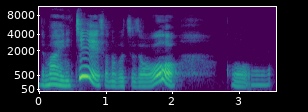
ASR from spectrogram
で、毎日その仏像を、こう、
